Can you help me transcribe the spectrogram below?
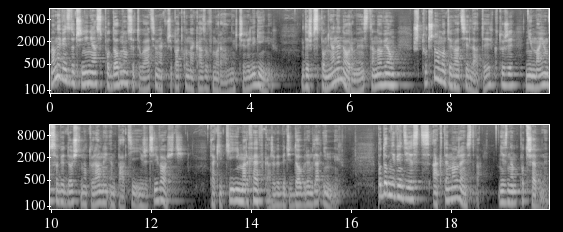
Mamy więc do czynienia z podobną sytuacją jak w przypadku nakazów moralnych czy religijnych, gdyż wspomniane normy stanowią sztuczną motywację dla tych, którzy nie mają w sobie dość naturalnej empatii i życzliwości. Taki kij i marchewka, żeby być dobrym dla innych. Podobnie więc jest z aktem małżeństwa. Jest nam potrzebny,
